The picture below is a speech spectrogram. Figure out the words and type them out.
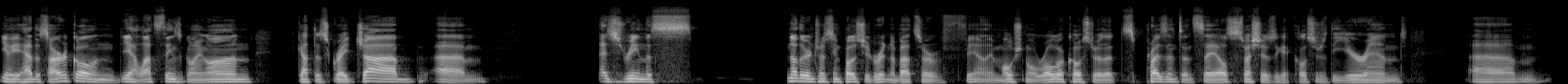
know you had this article and yeah, lots of things going on. You've got this great job. Um, I was just reading this another interesting post you'd written about sort of you know, emotional roller coaster that's present in sales, especially as we get closer to the year end. Um,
